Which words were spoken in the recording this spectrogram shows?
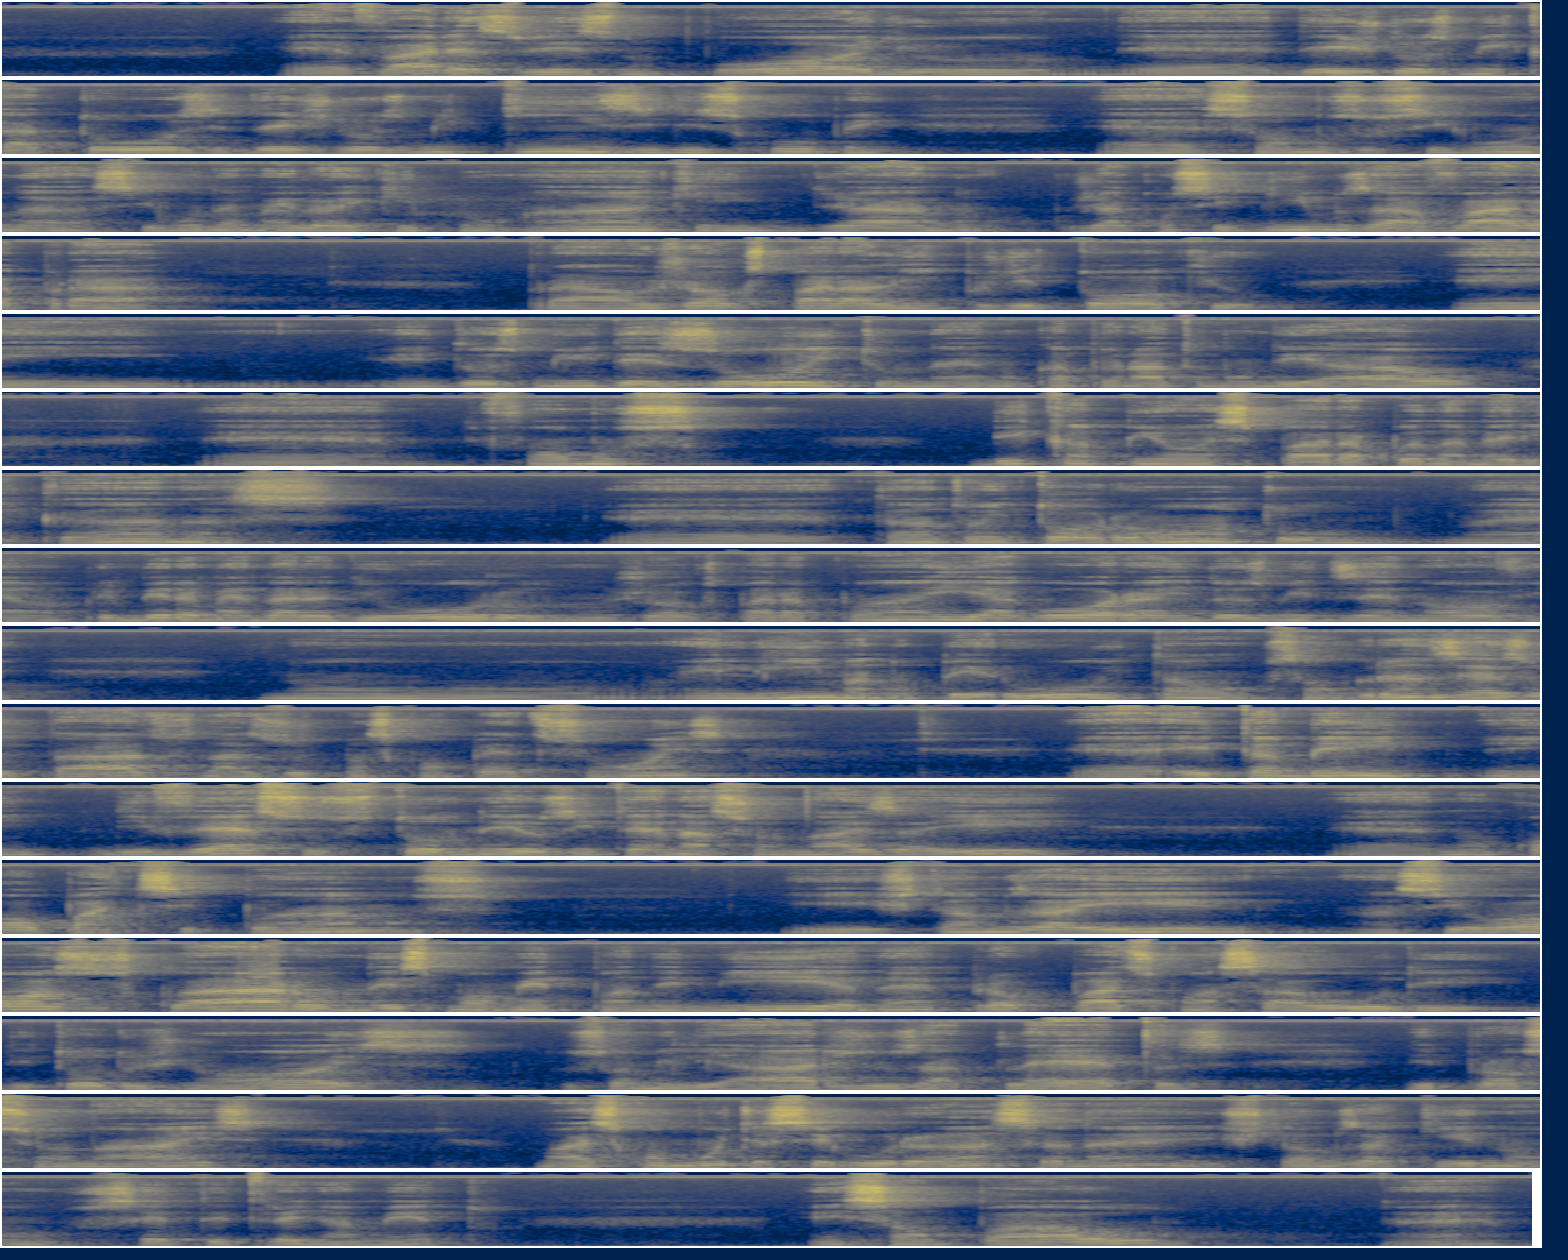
é, várias vezes no pódio, é, desde 2014, desde 2015, desculpem, é, somos o segunda, a segunda melhor equipe no ranking, já, já conseguimos a vaga para os Jogos Paralímpicos de Tóquio em, em 2018, né, no Campeonato Mundial, é, fomos bicampeões para Pan-Americanas, é, tanto em Toronto, né, a primeira medalha de ouro nos Jogos Parapan e agora em 2019 no, em Lima, no Peru. Então são grandes resultados nas últimas competições é, e também em diversos torneios internacionais aí, é, no qual participamos e estamos aí ansiosos, claro, nesse momento de pandemia, né, preocupados com a saúde de todos nós, dos familiares, dos atletas, de profissionais, mas com muita segurança, né? Estamos aqui no centro de treinamento em São Paulo, né?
